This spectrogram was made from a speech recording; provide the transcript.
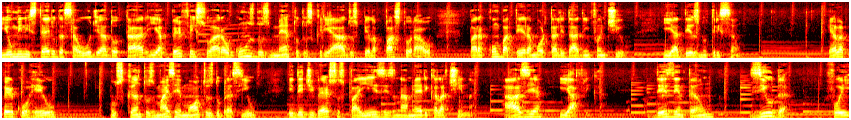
e o Ministério da Saúde a adotar e aperfeiçoar alguns dos métodos criados pela pastoral para combater a mortalidade infantil e a desnutrição. Ela percorreu os cantos mais remotos do Brasil e de diversos países na América Latina, Ásia e África Desde então, Zilda foi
